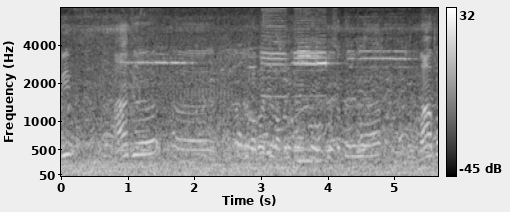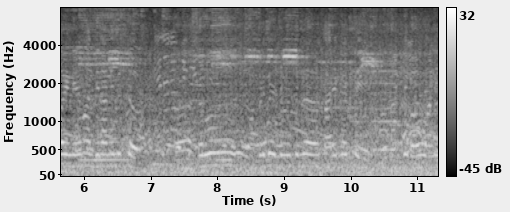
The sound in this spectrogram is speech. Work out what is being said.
हिंद. आज डॉक्टर बाबासाहेब आंबेडकर यांच्या महापरिनिर्माण दिनानिमित्त सर्व आंबेडकर चळवळीतील कार्यकर्ते आमचे भाऊ आणि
